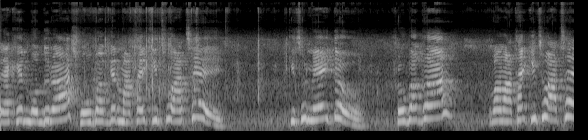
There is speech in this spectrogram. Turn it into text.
দেখেন বন্ধুরা সৌভাগ্যের মাথায় কিছু আছে? কিছু নেই তো? সৌভাগ্য তোমার মাথায় কিছু আছে?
